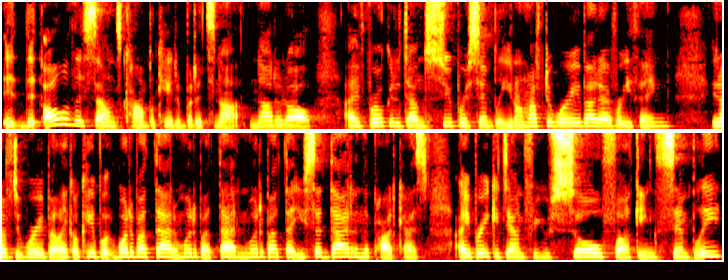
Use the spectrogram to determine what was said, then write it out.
it, it, all of this sounds complicated, but it's not. Not at all. I've broken it down super simply. You don't have to worry about everything. You don't have to worry about, like, okay, but what about that? And what about that? And what about that? You said that in the podcast. I break it down for you so fucking simply.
